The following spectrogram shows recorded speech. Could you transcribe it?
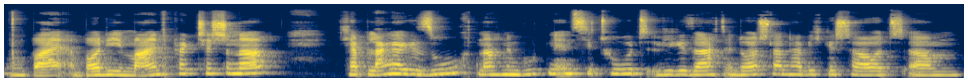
Body-Mind Practitioner. Ich habe lange gesucht nach einem guten Institut. Wie gesagt, in Deutschland habe ich geschaut. Ähm,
